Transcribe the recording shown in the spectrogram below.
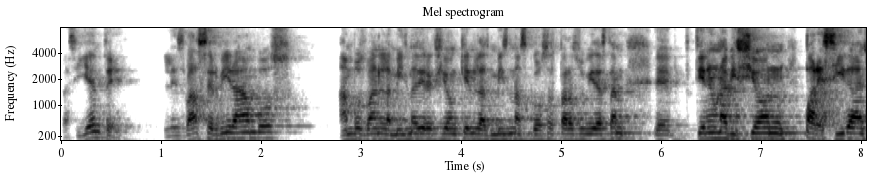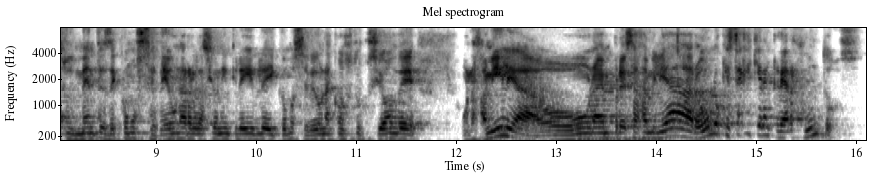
La siguiente, ¿les va a servir a ambos? Ambos van en la misma dirección, quieren las mismas cosas para su vida, están, eh, tienen una visión parecida en sus mentes de cómo se ve una relación increíble y cómo se ve una construcción de una familia o una empresa familiar o lo que sea que quieran crear juntos.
